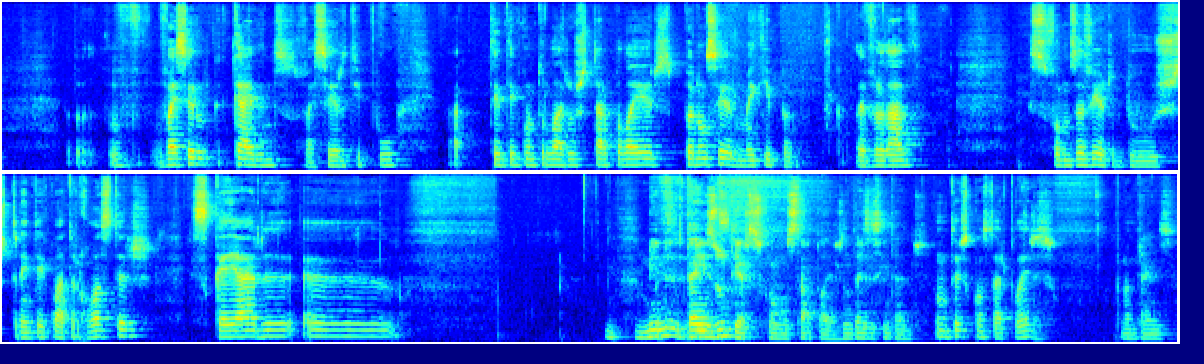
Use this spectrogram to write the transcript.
vai ser o guidance, vai ser tipo ah, tentem controlar os star players para não ser uma equipa, porque a verdade se formos a ver dos 34 rosters, se calhar eh, Men- Tens um terço com Star Players, não tens assim tantos. um terço com star players. Pronto. Tens,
